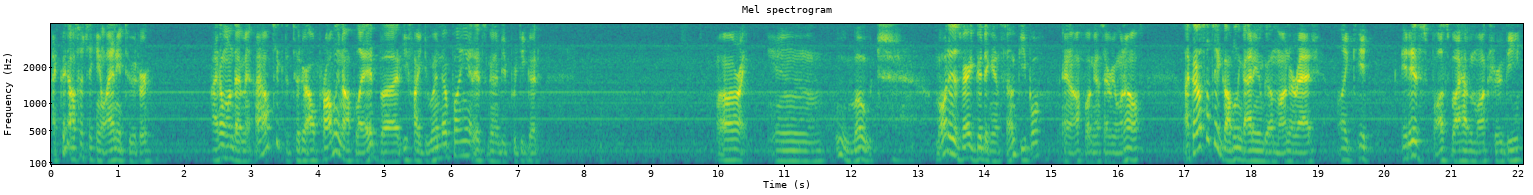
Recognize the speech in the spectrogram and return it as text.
I could also take a Lightning Tutor. I don't want that man. I'll take the Tutor. I'll probably not play it, but if I do end up playing it, it's going to be pretty good. Alright. Ooh, Moat. Moat is very good against some people, and awful against everyone else. I could also take Goblin Guide and go Mono Red. Like, it, it is possible I have a Mox Ruby,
